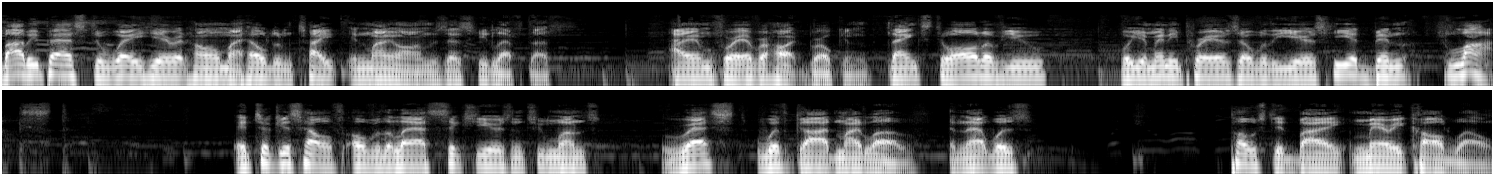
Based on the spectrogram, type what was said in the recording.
Bobby passed away here at home. I held him tight in my arms as he left us. I am forever heartbroken. Thanks to all of you for your many prayers over the years. He had been floxed. It took his health over the last six years and two months. Rest with God, my love. And that was posted by Mary Caldwell.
